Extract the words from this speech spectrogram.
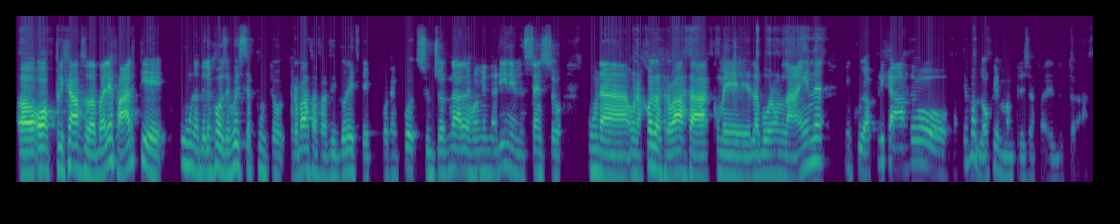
uh, ho applicato da varie parti e una delle cose, questa appunto trovata, fra virgolette, sul giornale come Mendarini, nel senso una, una, cosa trovata come lavoro online in cui ho applicato, ho fatto i colloqui e mi hanno preso a fare il dottorato.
